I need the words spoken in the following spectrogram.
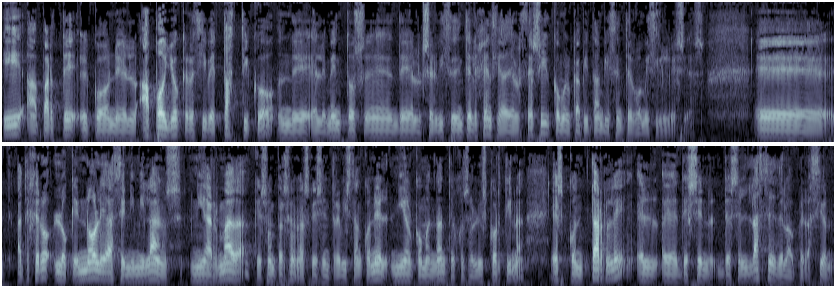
y aparte eh, con el apoyo que recibe táctico de elementos eh, del Servicio de Inteligencia del CSID, como el capitán Vicente Gómez Iglesias. Eh, a Tejero lo que no le hace ni Milans ni Armada, que son personas que se entrevistan con él, ni el comandante José Luis Cortina, es contarle el desenlace de la operación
